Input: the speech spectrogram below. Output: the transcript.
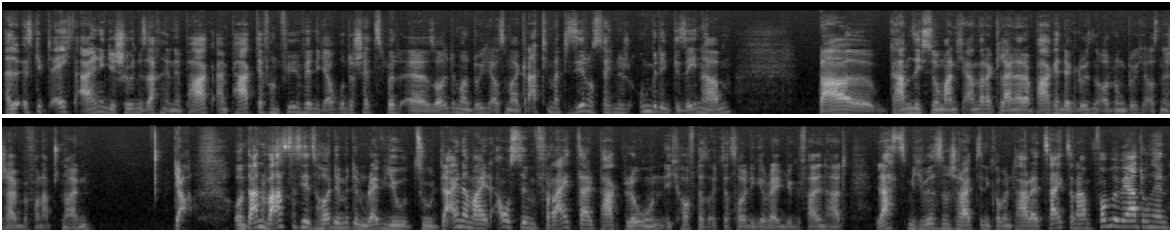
Also es gibt echt einige schöne Sachen in dem Park. Ein Park, der von vielen, finde ich, auch unterschätzt wird, äh, sollte man durchaus mal gerade thematisierungstechnisch unbedingt gesehen haben. Da äh, kann sich so manch anderer kleinerer Park in der Größenordnung durchaus eine Scheibe von abschneiden. Ja, und dann war es das jetzt heute mit dem Review zu Dynamite aus dem Freizeitpark Plon. Ich hoffe, dass euch das heutige Review gefallen hat. Lasst es mich wissen, schreibt es in die Kommentare, zeigt es anhand von Bewertungen.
